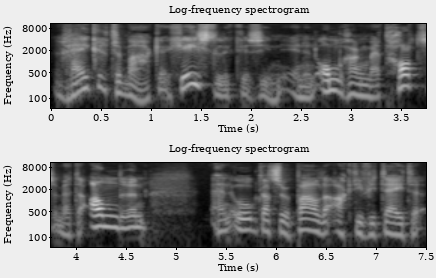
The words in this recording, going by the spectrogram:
rijker te maken, geestelijk gezien, in een omgang met God, met de anderen. En ook dat ze bepaalde activiteiten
